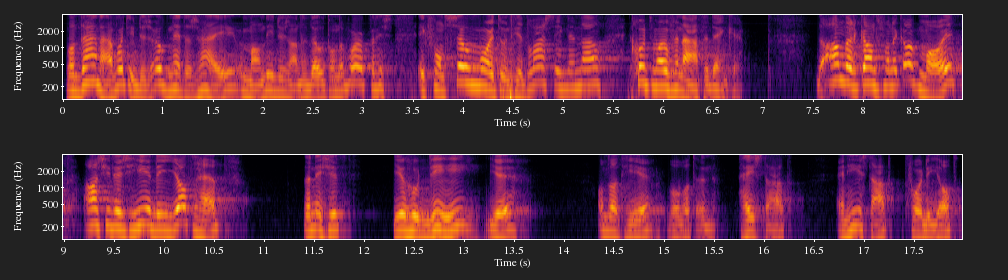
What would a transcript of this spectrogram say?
Want daarna wordt hij dus ook net als wij, een man die dus aan de dood onderworpen is. Ik vond het zo mooi toen ik dit las. Ik dacht nou, goed om over na te denken. De andere kant vond ik ook mooi. Als je dus hier de jot hebt, dan is het Yehudi, je, omdat hier bijvoorbeeld een he staat. En hier staat voor de jot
